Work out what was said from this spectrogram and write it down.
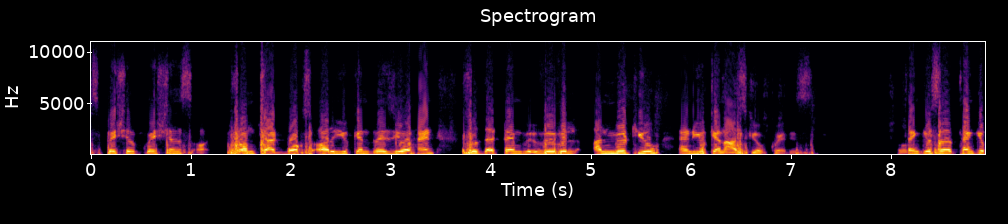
special questions from chat box or you can raise your hand so that time we we will unmute you and you can ask your queries thank you sir thank you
